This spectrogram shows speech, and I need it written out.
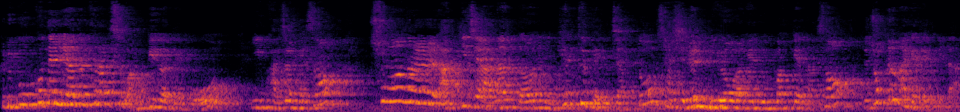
그리고 코델리아는 프랑스 왕비가 되고 이 과정에서 충원을 아끼지 않았던 켄트 백작도 사실은 리어 왕의 눈밖에 나서 쫓겨나게 됩니다.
